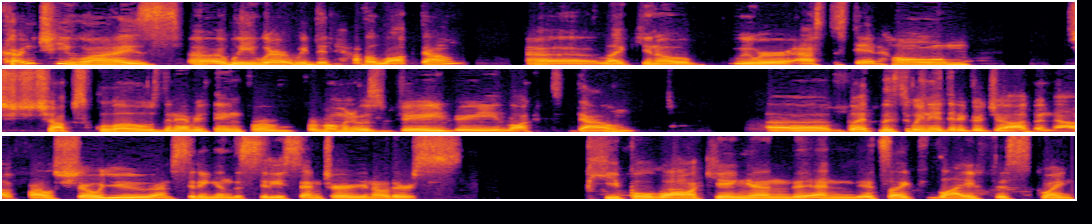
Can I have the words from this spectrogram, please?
country wise, uh, we were we did have a lockdown. Uh, like you know, we were asked to stay at home shops closed and everything. For, for a moment, it was very, very locked down. Uh, but Lithuania did a good job. And now, if I'll show you, I'm sitting in the city center. You know, there's people walking, and and it's like life is going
